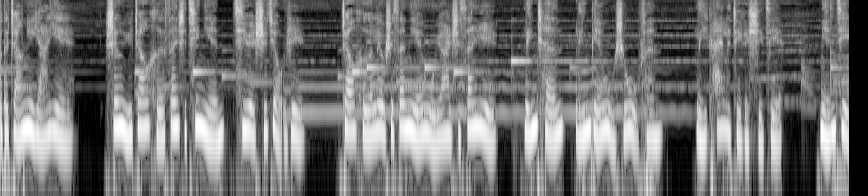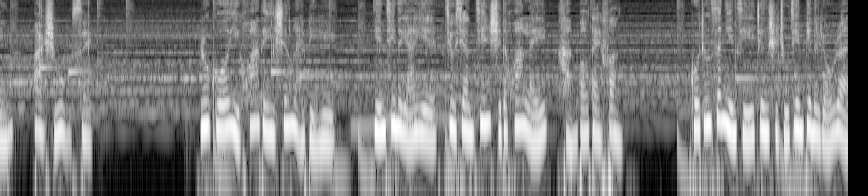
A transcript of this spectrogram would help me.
我的长女雅也，生于昭和三十七年七月十九日，昭和六十三年五月二十三日凌晨零点五十五分，离开了这个世界，年仅二十五岁。如果以花的一生来比喻，年轻的雅也就像坚实的花蕾，含苞待放。国中三年级正是逐渐变得柔软、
